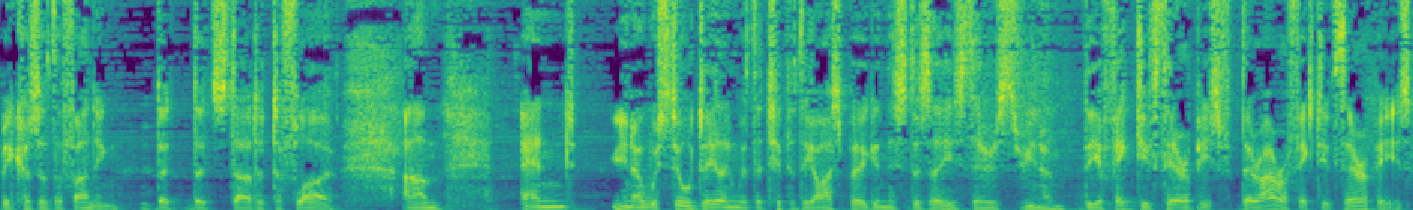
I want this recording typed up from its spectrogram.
because of the funding that that started to flow, um, and you know, we're still dealing with the tip of the iceberg in this disease. There's, you know, the effective therapies, there are effective therapies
